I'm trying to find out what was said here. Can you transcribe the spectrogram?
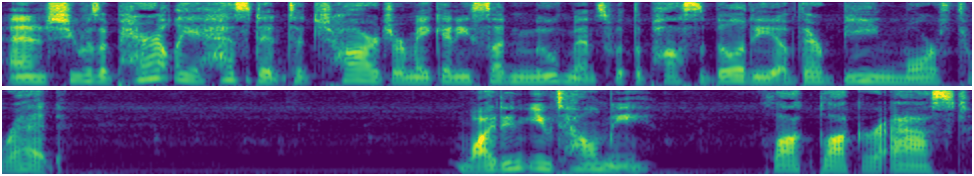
and she was apparently hesitant to charge or make any sudden movements with the possibility of there being more thread. Why didn't you tell me? Clockblocker asked.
